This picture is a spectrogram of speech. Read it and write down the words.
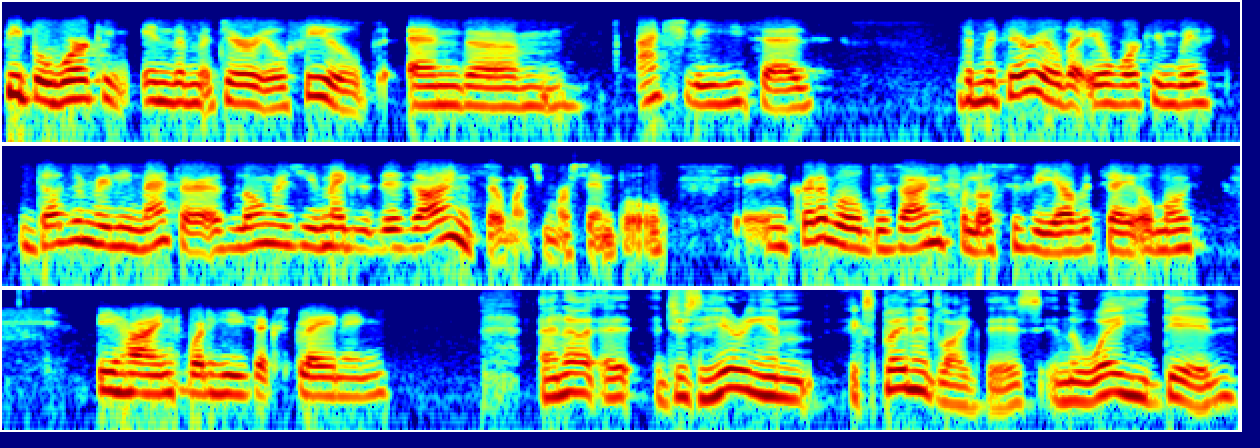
people working in the material field. And um, actually he says the material that you're working with doesn't really matter as long as you make the design so much more simple. Incredible design philosophy i would say almost behind what he's explaining. And uh, uh, just hearing him explain it like this in the way he did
